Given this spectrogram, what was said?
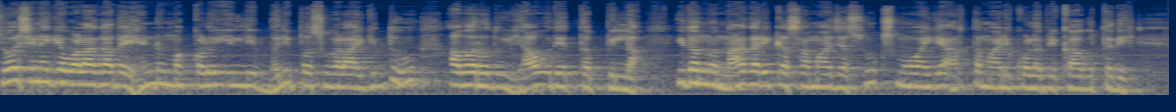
ಶೋಷಣೆಗೆ ಒಳಗಾದ ಹೆಣ್ಣು ಮಕ್ಕಳು ಇಲ್ಲಿ ಬಲಿಪಶುಗಳಾಗಿದ್ದು ಅವರದು ಯಾವುದೇ ತಪ್ಪಿಲ್ಲ. ಇದನ್ನು ನಾಗರಿಕ ಸಮಾಜ ಸೂಕ್ಷ್ಮವಾಗಿ ಅರ್ಥ ಮಾಡಿಕೊಳ್ಳಬೇಕಾಗುತ್ತದೆ.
